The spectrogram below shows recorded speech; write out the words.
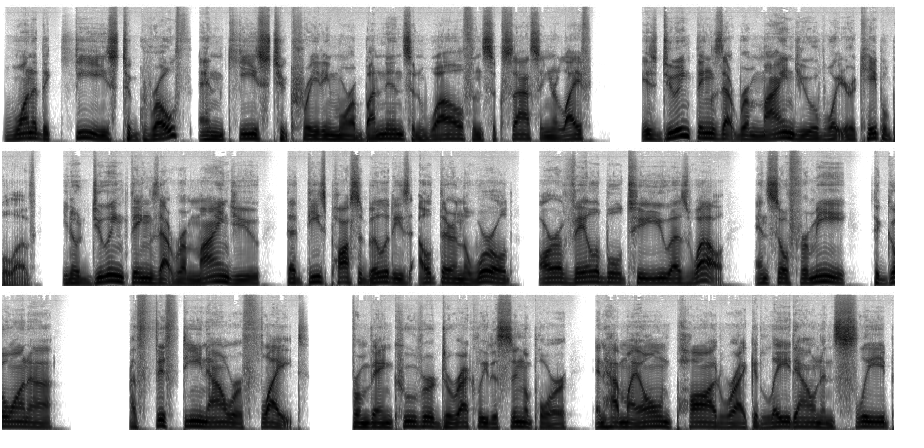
one of the keys to growth and keys to creating more abundance and wealth and success in your life is doing things that remind you of what you're capable of. You know, doing things that remind you that these possibilities out there in the world are available to you as well. And so for me to go on a a 15 hour flight from Vancouver directly to Singapore and have my own pod where I could lay down and sleep.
